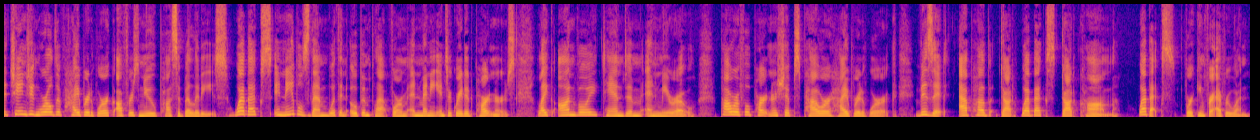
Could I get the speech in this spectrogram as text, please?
The changing world of hybrid work offers new possibilities. WebEx enables them with an open platform and many integrated partners like Envoy, Tandem, and Miro. Powerful partnerships power hybrid work. Visit apphub.webex.com. WebEx, working for everyone.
